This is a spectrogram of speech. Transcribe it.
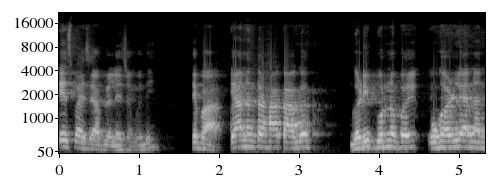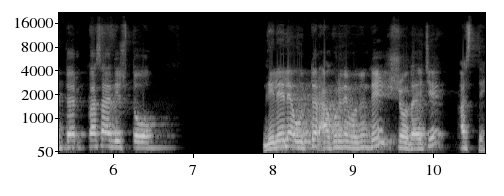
तेच पाहिजे आपल्याला याच्यामध्ये. ते पहा त्यानंतर हा कागद घडी पूर्णपणे उघडल्यानंतर कसा दिसतो? दिलेल्या उत्तर आकृतीमधून ते शोधायचे असते.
